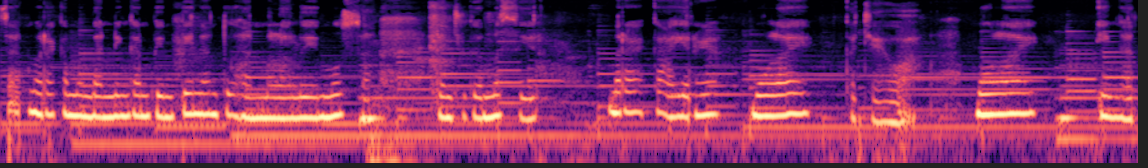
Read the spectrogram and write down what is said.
Saat mereka membandingkan pimpinan Tuhan melalui Musa dan juga Mesir mereka akhirnya mulai kecewa mulai ingat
